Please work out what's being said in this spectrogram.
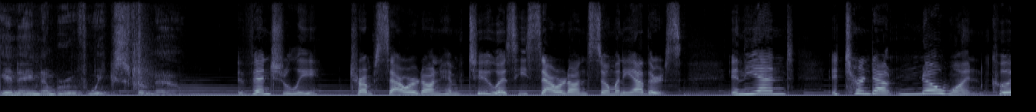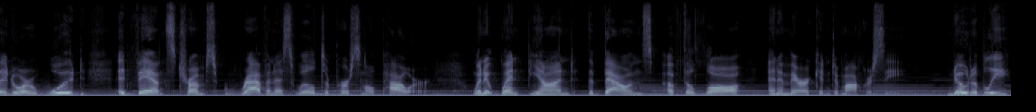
in a number of weeks from now. Eventually, Trump soured on him too, as he soured on so many others. In the end, it turned out no one could or would advance Trump's ravenous will to personal power when it went beyond the bounds of the law and American democracy. Notably,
